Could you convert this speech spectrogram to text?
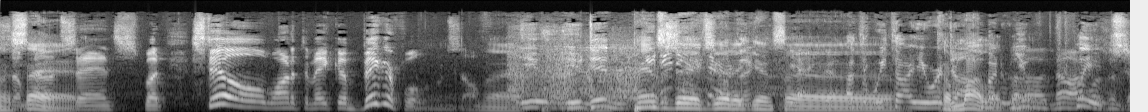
some sad. nonsense, but still wanted to make a bigger fool of himself. You, you did. Pence did good against. Uh, I thought we thought you were Kamala, done, but you though. please.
